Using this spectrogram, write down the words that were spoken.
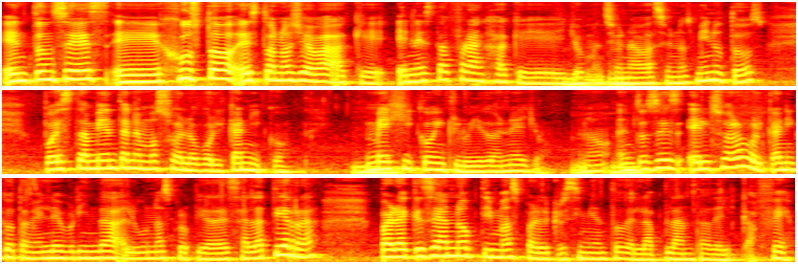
Entonces, eh, justo esto nos lleva a que en esta franja que yo mencionaba hace unos minutos, pues también tenemos suelo volcánico. México incluido en ello, ¿no? Entonces, el suelo volcánico también le brinda algunas propiedades a la tierra para que sean óptimas para el crecimiento de la planta del café.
